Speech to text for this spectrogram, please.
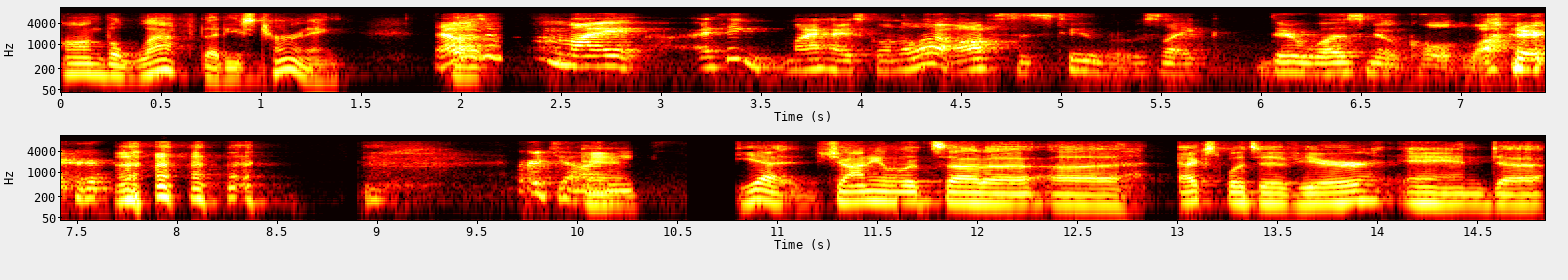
on the left that he's turning. That was Uh, my. I think my high school and a lot of offices too, where it was like there was no cold water. or Johnny. And- yeah, Johnny lets out a, a expletive here, and uh,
